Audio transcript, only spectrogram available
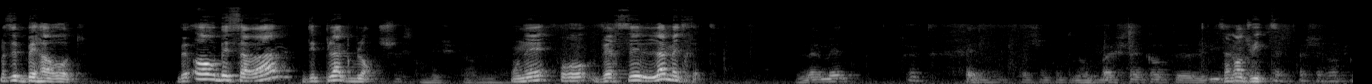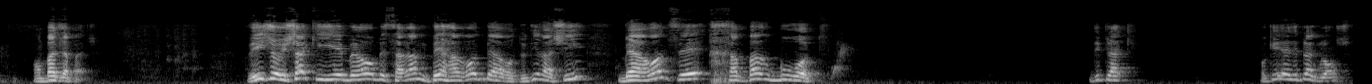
Mazé beharot. Beor besaram, des plaques blanches. On est au verset la maîtresse. Lamed page 58. 58. En bas de la page. Nous dit Rashi, Beharot c'est Chabar Bourot. Des plaques. Ok, il y a des plaques blanches.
